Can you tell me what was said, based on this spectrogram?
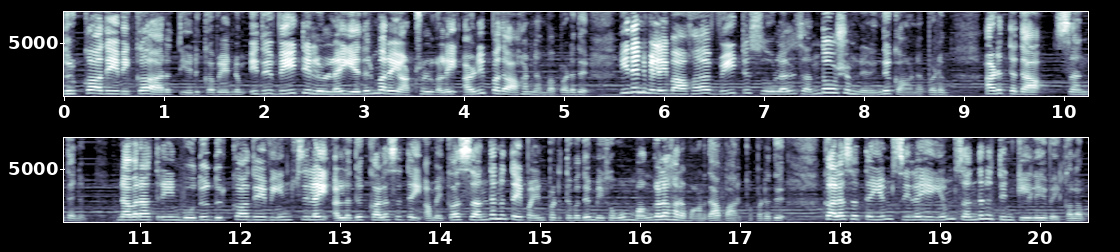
துர்காதேவிக்கு ஆரத்தி எடுக்க வேண்டும். இது வீட்டில் உள்ள எதிர்மறை ஆற்றல்களை அழிப்பதாக நம்பப்படுது. இதன் விளைவாக வீட்டு சூழல் சந்தோஷம் நிறைந்து காணப்படும். அடுத்ததா சந்தனம். நவராத்திரியின் போது துர்காதேவியின் சிலை அல்லது கலசத்தை அமைக்க சந்தனத்தை பயன்படுத்துவது மிகவும் மங்களகரமானதாக பார்க்கப்படுது கலசத்தையும் சிலையையும் சந்தனத்தின் கீழே வைக்கலாம்.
